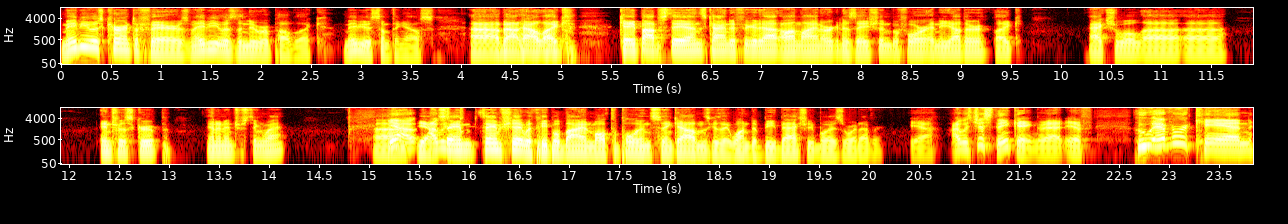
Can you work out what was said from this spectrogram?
Maybe it was current affairs. Maybe it was the New Republic. Maybe it was something else uh, about how like K-pop stans kind of figured out online organization before any other like actual uh, uh, interest group in an interesting way. Uh, Yeah, yeah. Was- same same shit with people buying multiple NSYNC albums because they wanted to beat Backstreet Boys or whatever. Yeah. I was just thinking that if whoever can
